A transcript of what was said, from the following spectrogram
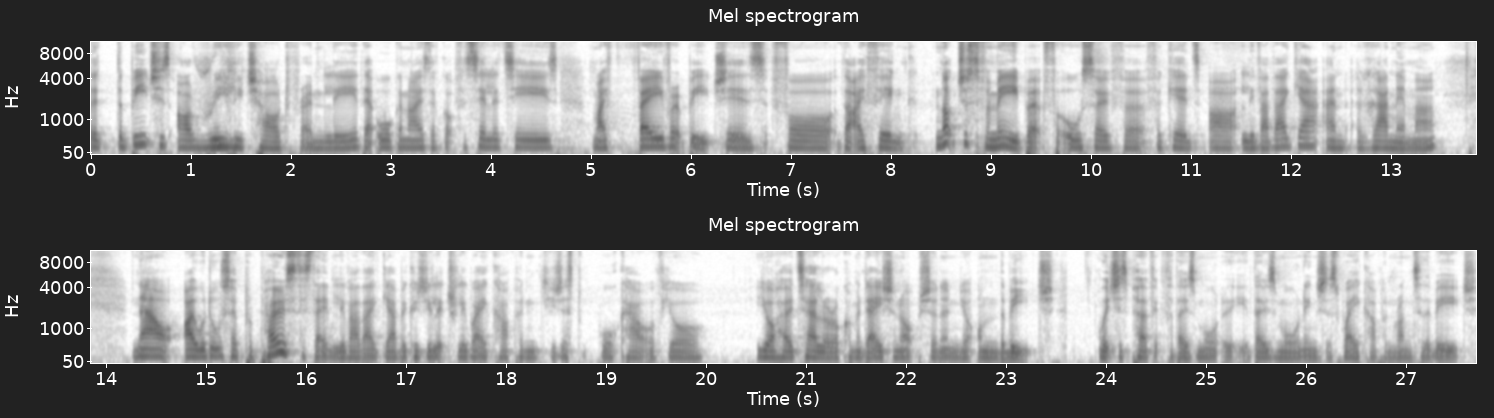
The, the beaches are really child friendly. They're organized, they've got facilities. My favorite beaches for that I think, not just for me, but for also for, for kids are Livadakia and Ghanema. Now, I would also propose to stay in Livadakia because you literally wake up and you just walk out of your your hotel or accommodation option and you're on the beach, which is perfect for those mor- those mornings. Just wake up and run to the beach.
